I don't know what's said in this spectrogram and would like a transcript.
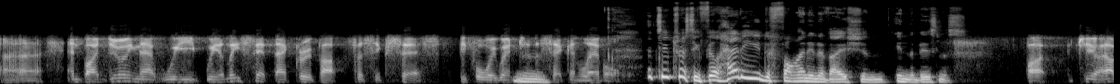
Uh, and by doing that, we, we at least set that group up for success before we went to the second level. It's interesting, Phil. How do you define innovation in the business? But gee, I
